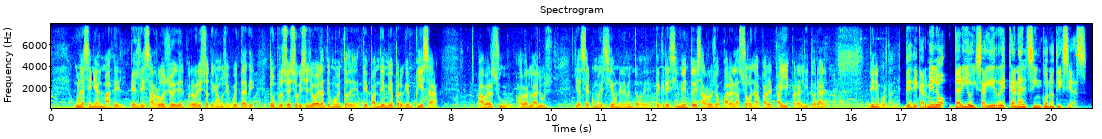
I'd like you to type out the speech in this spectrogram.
una señal más del, desarrollo y del progreso, tengamos en cuenta de todo un proceso que se llevó adelante en momentos de, pandemia, pero que empieza a ver, su, a ver la luz y a ser, como decía, un elemento de crecimiento y desarrollo para la zona, para el país, para el litoral bien importante. Desde Carmelo, Darío Izaguirre, Canal 5 Noticias.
